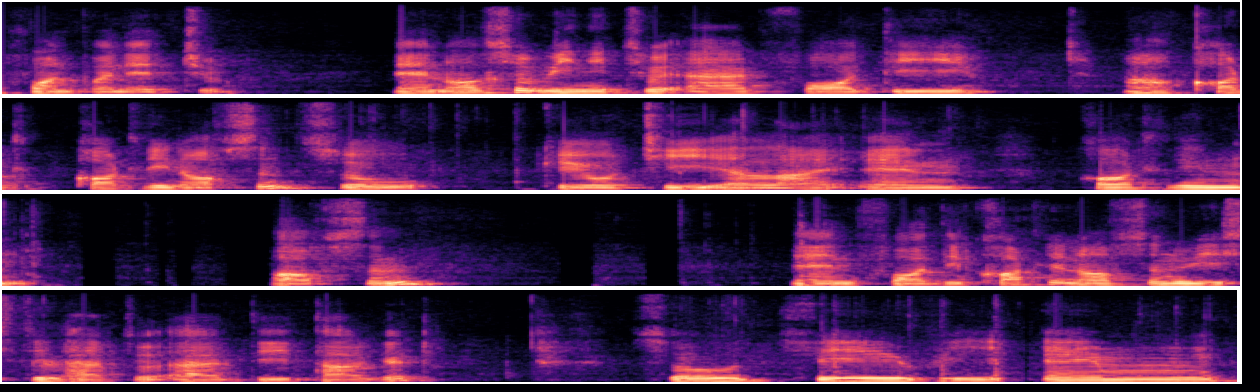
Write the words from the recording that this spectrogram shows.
1.82 and also we need to add for the uh, kotlin option. So k o t l i n and kotlin option. And for the kotlin option we still have to add the target. So jvm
